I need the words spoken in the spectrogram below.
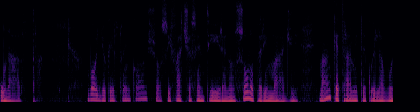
un'altra. voglio che il tuo inconscio si faccia sentire non solo per immagini, ma anche tramite quella vo-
